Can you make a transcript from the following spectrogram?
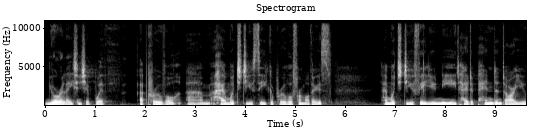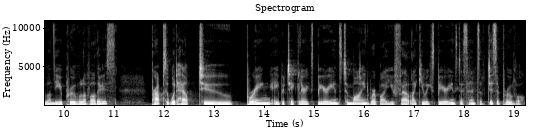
your relationship with approval. Um, how much do you seek approval from others? How much do you feel you need? How dependent are you on the approval of others? Perhaps it would help to bring a particular experience to mind whereby you felt like you experienced a sense of disapproval.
